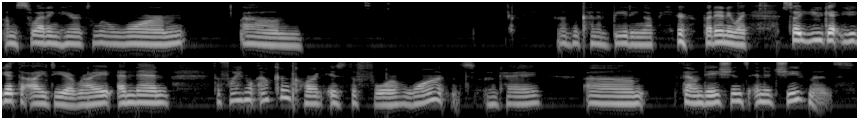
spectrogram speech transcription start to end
I'm sweating here. It's a little warm. Um, I'm kind of beating up here, but anyway, so you get you get the idea, right? And then the final outcome card is the Four of Wands. Okay, um, foundations and achievements.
